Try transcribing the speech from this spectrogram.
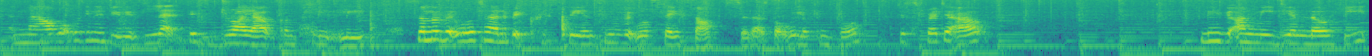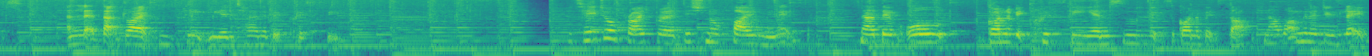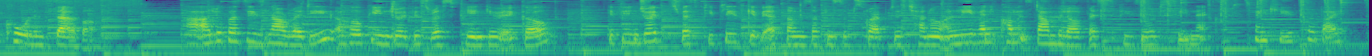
and now what we're going to do is let this dry out completely. Some of it will turn a bit crispy and some of it will stay soft. So that's what we're looking for. Just spread it out. Leave it on medium-low heat and let that dry out completely and turn a bit crispy. Potato fried for an additional 5 minutes. Now they've all gone a bit crispy and some of it's gone a bit soft. Now what I'm going to do is let it cool and serve up. Uh, Our aloo bhaji is now ready. I hope you enjoyed this recipe and give it a go. If you enjoyed this recipe, please give it a thumbs up and subscribe to the channel and leave any comments down below of recipes you want to see next. Thank you. Bye bye.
